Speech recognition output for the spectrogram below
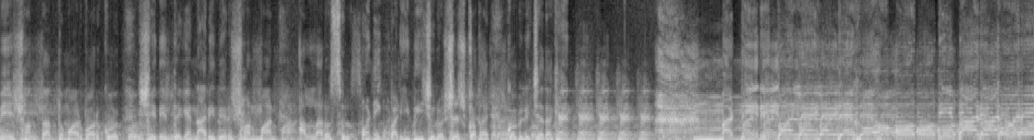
মেয়ে সন্তান তোমার বরকত সেদিন থেকে নারীদের সম্মান আল্লাহ রসুল অনেক বাড়িয়ে দিয়েছিল শেষ কথায় কবি লিখছে দেখেন মাটির তলে করে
